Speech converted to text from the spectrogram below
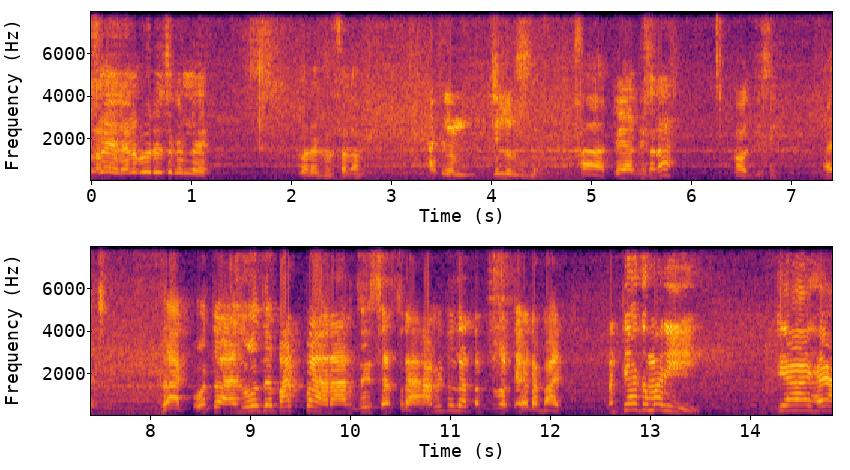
ইসমাইল এনে বই রয়েছে কেমনে? ওয়ালাইকুম সালাম। আসলাম জিল্লুর হ্যাঁ টেয়া দিছে না? হ দিছি। আচ্ছা। দেখ ও তো ও যে বাটপার আর যে শেষরা আমি তো জানতাম তোমার টেহাটা বাইক না টিয়া তোমারই টিয়া হ্যাঁ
